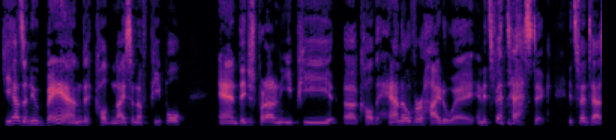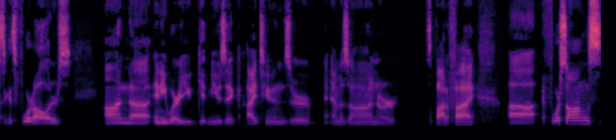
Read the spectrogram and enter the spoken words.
He has a new band called Nice Enough People, and they just put out an EP uh, called Hanover Hideaway, and it's fantastic. It's fantastic. It's four dollars on uh, anywhere you get music, iTunes or Amazon or Spotify. Uh, four songs.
